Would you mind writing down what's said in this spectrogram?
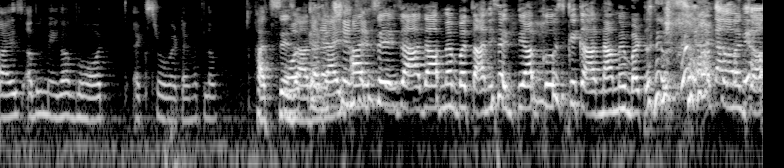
गाइस अभी मेगा बहुत एक्सट्रोवर्ट है मतलब हद से ज़्यादा गाइस हद से ज़्यादा। मैं बता नहीं सकती आपको उसके कारनामे बट समझ जाओ।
